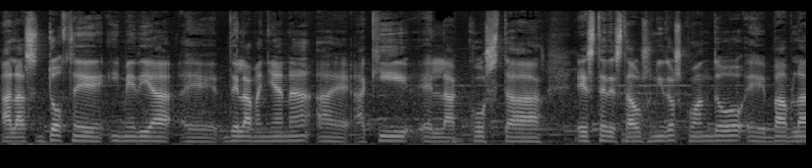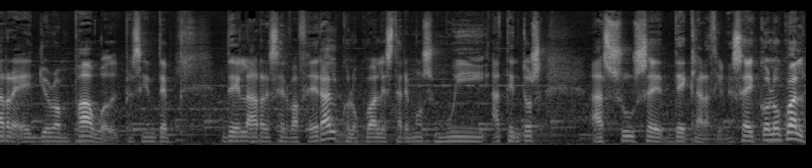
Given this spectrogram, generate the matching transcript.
a las doce y media eh, de la mañana eh, aquí en la costa este de Estados Unidos cuando eh, va a hablar Jerome Powell, el presidente de la Reserva Federal, con lo cual estaremos muy atentos a sus eh, declaraciones. Eh, con lo cual,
